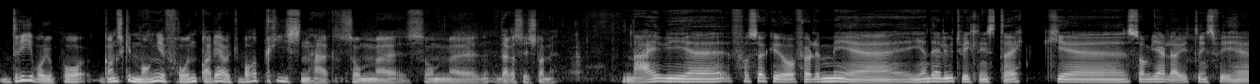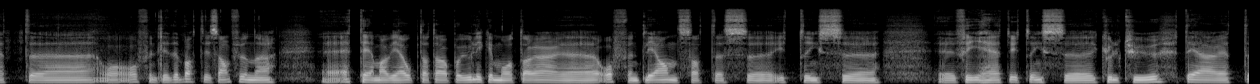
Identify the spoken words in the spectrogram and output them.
driver jo på ganske mange fronter. Det er jo ikke bare prisen her som, som dere sysler med. Nei, vi forsøker jo å følge med i en del utviklingstrekk Eh, som gjelder ytringsfrihet eh, og offentlig debatt i samfunnet. Eh, et tema vi er opptatt av på ulike måter, er offentlig ansattes ytringsfrihet ytringskultur. Det er et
